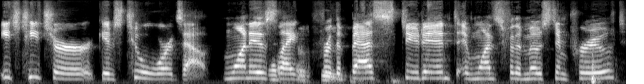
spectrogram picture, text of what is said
each teacher gives two awards out one is That's like so for the best student and one's for the most improved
